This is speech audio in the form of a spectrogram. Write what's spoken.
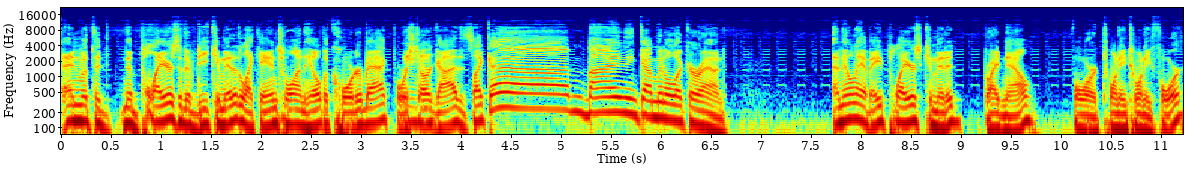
and with the, the players that have decommitted, like Antwann Hill, the quarterback, four star Mm-hmm. guy, that's like, uh, I think I'm going to look around. And they only have eight players committed right now for 2024.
